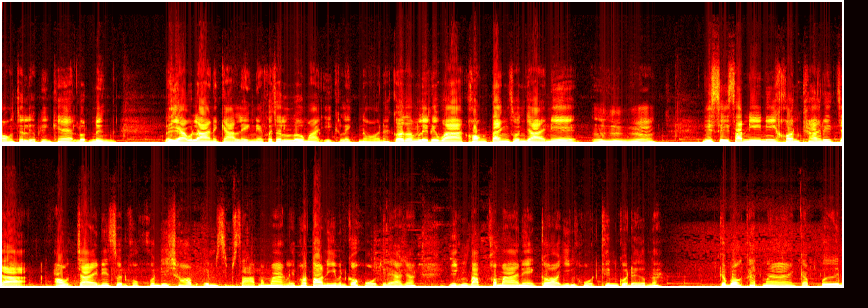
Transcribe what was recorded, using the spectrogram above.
2 จะเหลือเพียงแค่ลด 1 ระยะเวลาในการเล็งเนี่ยก็จะลดลงมาอีกเล็กน้อยนะ ก็ต้องเรียกได้ว่าของแต่งส่วนใหญ่นี่อืในซีซั่นนี้นี่ค่อนข้างที่จะเอาใจในส่วนของคนที่ชอบ M13 มากๆเลย เพราะตอนนี้มันก็โหดอยู่แล้วใช่ไหมยิ่งบัฟเข้ามาเนี่ยก็ยิ่งโหดขึ้นกว่าเดิมนะ กระบอกถัดมากับปืน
